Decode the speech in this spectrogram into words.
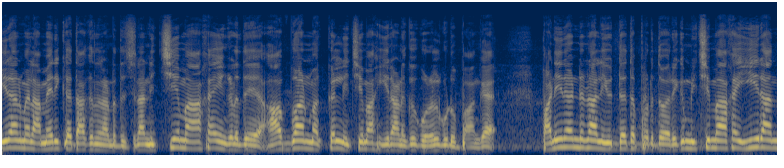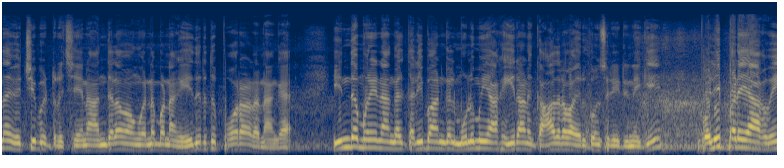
ஈரான் மேலே அமெரிக்கா தாக்குதல் நடந்துச்சுன்னா நிச்சயமாக எங்களது ஆப்கான் மக்கள் நிச்சயமாக ஈரானுக்கு குரல் கொடுப்பாங்க. பன்னிரெண்டு நாள் யுத்தத்தை பொறுத்த வரைக்கும் நிச்சயமாக ஈரான் தான் வெற்றி பெற்றுச்சு ஏன்னா அந்தளவு அவங்க என்ன பண்ணாங்க? எதிர்த்து போராடினாங்க. இந்த முறை நாங்கள் தலிபான்கள் முழுமையாக ஈரானுக்கு ஆதரவாக இருக்கும்னு சொல்லிட்டு இன்னைக்கு வெளிப்படையாகவே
